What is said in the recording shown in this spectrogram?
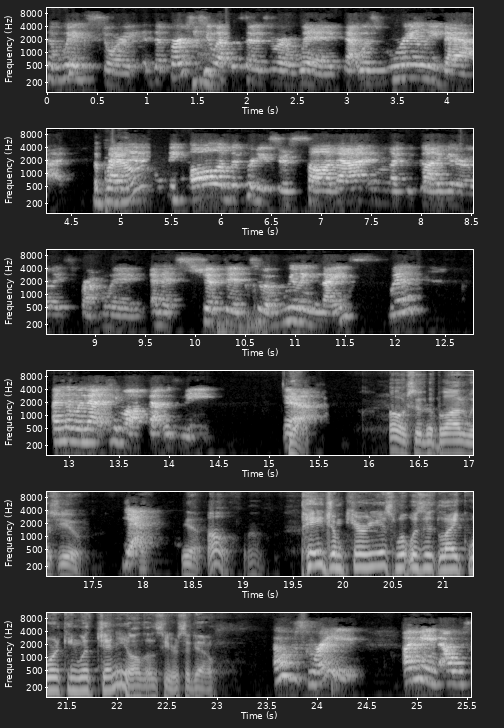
the wig story. The first two mm-hmm. episodes were a wig that was really bad. The And brown? I think all of the producers saw that and were like, "We've got to get her a lace front wig," and it's shifted to a really nice wig. And then when that came off, that was me. Yeah, Yeah. oh, so the blonde was you? yeah. Yeah. Oh, oh. Paige, I'm curious, what was it like working with Jenny all those years ago? Oh, it was great. I mean, I was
